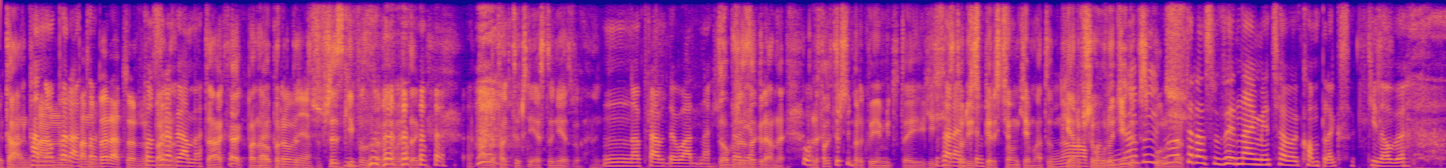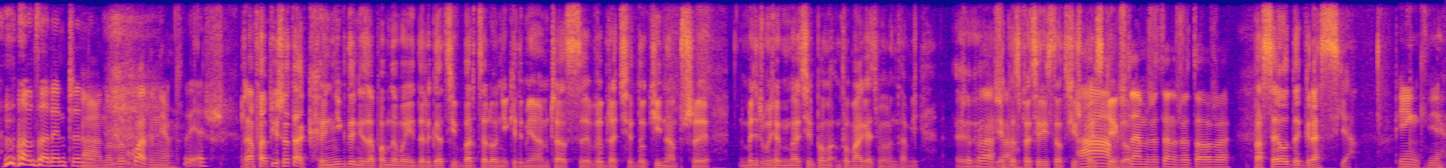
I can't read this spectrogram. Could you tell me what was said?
Y, Tak. Pan pan, operator. pan operator. Pozdrawiamy. Tak, tak, pana Tak, opera- również. Wszystkich pozdrawiamy, tak. Ale faktycznie jest to niezłe. Naprawdę ładna historia. Dobrze zagrane. Ale faktycznie brakuje mi tutaj jakiejś historii Zaręczyn. z pierścionkiem, a to No, pierwsze urodziny być. wspólne. No teraz wynajmie cały kompleks kinowy na zaręczyny. A, no dokładnie. Wiesz. Rafa pisze tak, nigdy nie zapomnę mojej delegacji w Barcelonie, kiedy miałem czas wybrać się do kina przy... Będziesz musiał mi Maciej poma- pomagać momentami. e. Jako specjalista od A, hiszpańskiego. myślałem, że ten, że to, że Paseo de Gracia. Pięknie.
